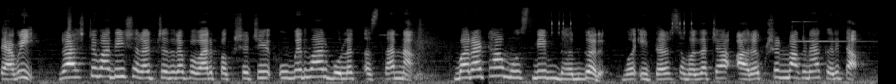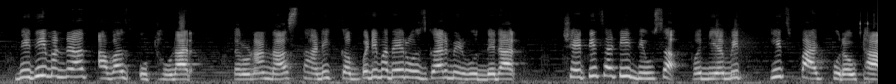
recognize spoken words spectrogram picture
त्यावेळी राष्ट्रवादी शरदचंद्र पवार पक्षाचे उमेदवार बोलत असताना मराठा मुस्लिम धनगर व इतर समाजाच्या आरक्षण मागण्याकरिता विधिमंडळात आवाज उठवणार. तरुणांना स्थानिक कंपनीमध्ये रोजगार मिळवून देणार. शेतीसाठी दिवसा व नियमित हीच पाठपुरवठा.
